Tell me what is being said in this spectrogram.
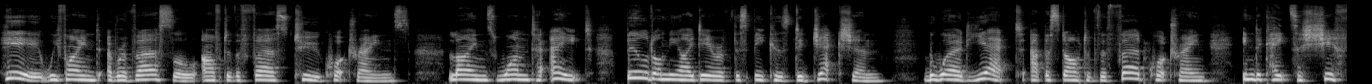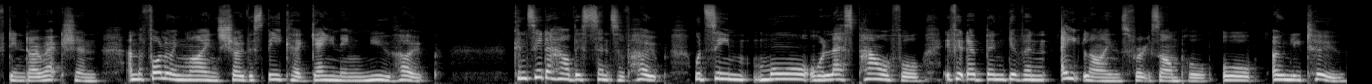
Here we find a reversal after the first two quatrains. Lines 1 to 8 build on the idea of the speaker's dejection. The word yet at the start of the third quatrain indicates a shift in direction, and the following lines show the speaker gaining new hope. Consider how this sense of hope would seem more or less powerful if it had been given eight lines, for example, or only two.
